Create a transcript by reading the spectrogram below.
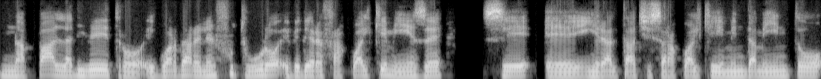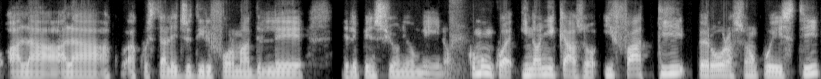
una palla di vetro e guardare nel futuro e vedere fra qualche mese se eh, in realtà ci sarà qualche emendamento alla, alla, a questa legge di riforma delle, delle pensioni o meno. Comunque, in ogni caso, i fatti per ora sono questi.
